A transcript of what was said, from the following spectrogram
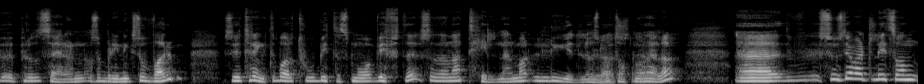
den, så blir den ikke så varm. Så de trengte bare to bitte små vifter, så den er tilnærma lydløs på toppen av det hele. Uh, Syns de har vært litt sånn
